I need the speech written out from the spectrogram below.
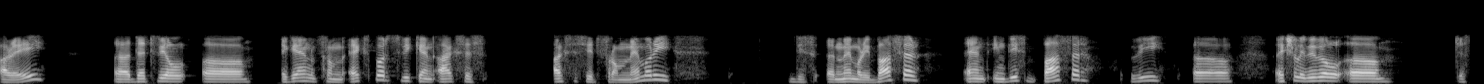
array that will again from exports we can access access it from memory. This memory buffer, and in this buffer we actually we will just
